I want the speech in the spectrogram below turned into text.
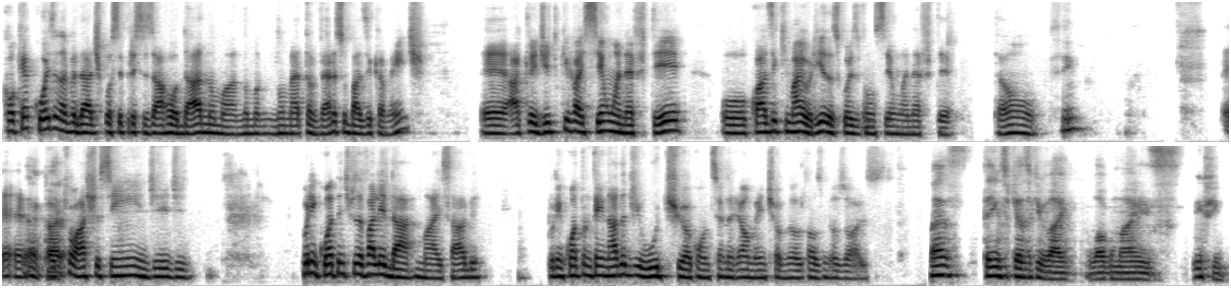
qualquer coisa, na verdade, que você precisar rodar numa, numa, no metaverso, basicamente, é, acredito que vai ser um NFT, ou quase que a maioria das coisas vão ser um NFT. Então, Sim. É, é, é o que eu acho, assim, de, de... Por enquanto, a gente precisa validar mais, sabe? Por enquanto, não tem nada de útil acontecendo realmente aos meus olhos. Mas tenho certeza que vai. Logo mais, enfim.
